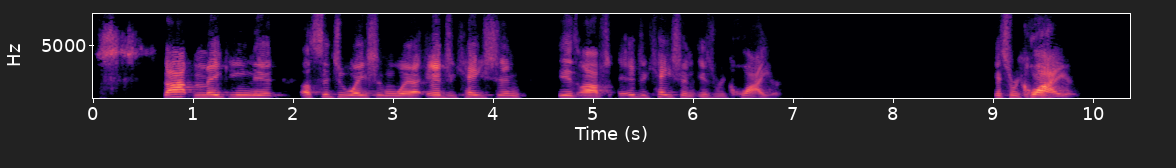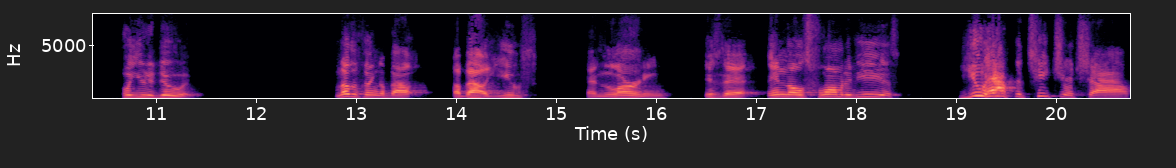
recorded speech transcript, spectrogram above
Stop making it a situation where education is option. Education is required. It's required for you to do it. Another thing about, about youth and learning is that in those formative years, you have to teach your child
